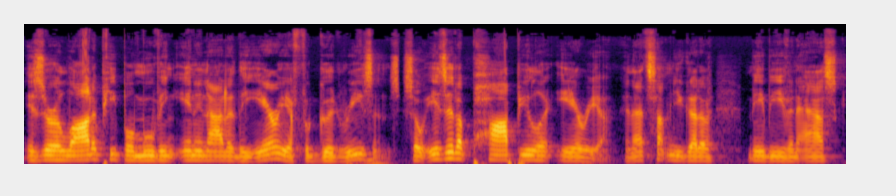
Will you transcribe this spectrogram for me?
Is there a lot of people moving in and out of the area for good reasons? So is it a popular area? And that's something you got to maybe even ask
